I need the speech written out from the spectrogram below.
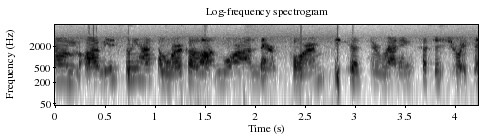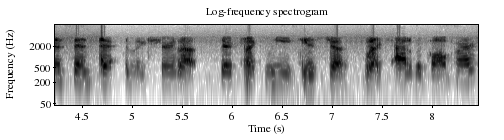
um, obviously have to work a lot more on their form because they're running such a short distance. They have to make sure that their technique is just like out of the ballpark.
